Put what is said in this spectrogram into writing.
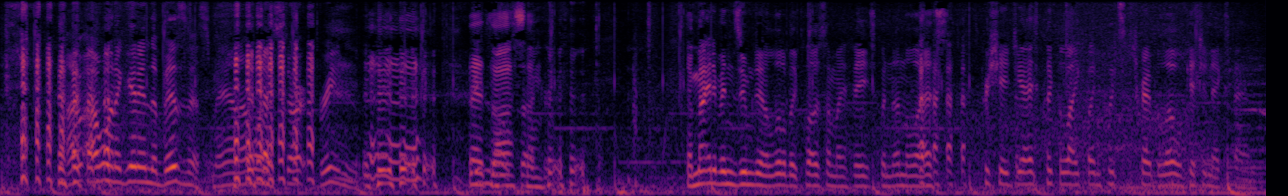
I, I want to get in the business, man. I want to start breeding. That's awesome. that might have been zoomed in a little bit close on my face, but nonetheless, appreciate you guys. Click the like button, click subscribe below. We'll catch you next time.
